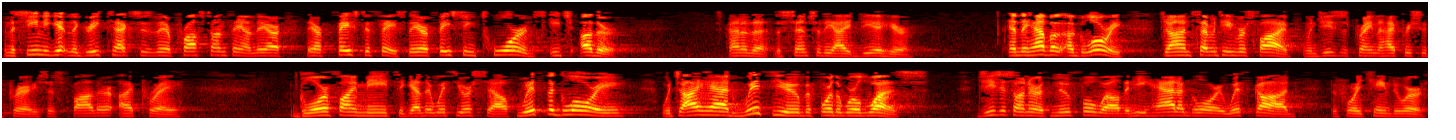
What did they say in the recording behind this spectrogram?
And the scene you get in the Greek text is they are pros ton theon. They are, they are face to face. They are facing towards each other. It's kind of the, the sense of the idea here. And they have a, a glory. John 17, verse 5, when Jesus is praying the high priestly prayer, he says, Father, I pray, glorify me together with yourself, with the glory which I had with you before the world was. Jesus on earth knew full well that he had a glory with God before he came to earth.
